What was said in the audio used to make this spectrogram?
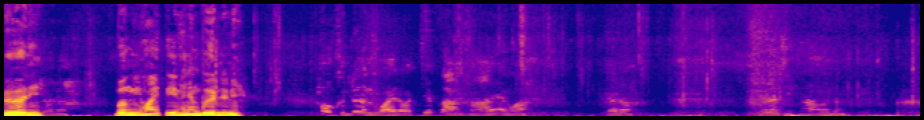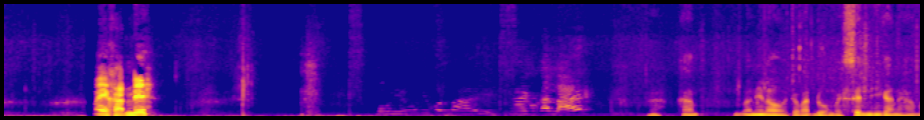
เออนี่เดี๋ยวเดี๋ยวเบิ้งนี่ห้อยตีนเขายังบืนอยู่นี่ เข้าขึ้นเดินไหวแต่ว่าเจ็บหลังขาอย่างวะเดี๋ยวเดี๋ยวเดี๋ยวได้ชี้ข้างแล้วนึง ไม่ขันดิมองนี้มีคนมาเลยนี่ง่ายกว่ากันหลายครับ วันนี้เราจะวัดดวงไปเส้นนี้กันนะครับ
